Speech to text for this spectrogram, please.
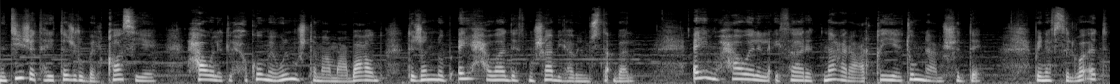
نتيجة هي التجربة القاسية حاولت الحكومة والمجتمع مع بعض تجنب أي حوادث مشابهة بالمستقبل أي محاولة لإثارة نعرة عرقية تمنع بشدة. بنفس الوقت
